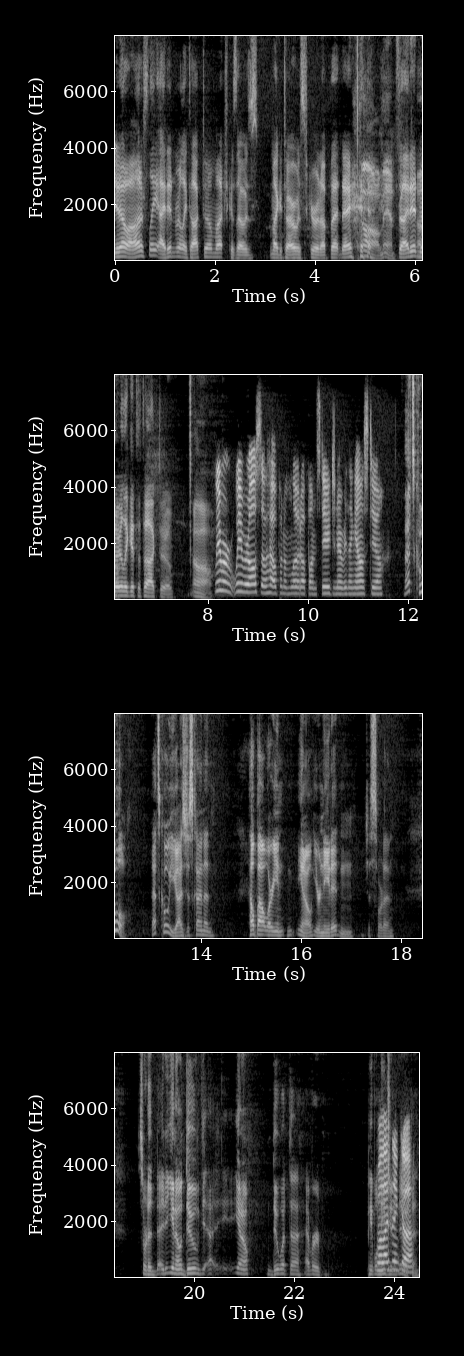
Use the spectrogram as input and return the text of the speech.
You know, honestly, I didn't really talk to him much because I was my guitar was screwing up that day. Oh man. so I didn't Oh. really get to talk to him. Oh, We were we were also helping him load up on stage and everything else too. that's cool. That's cool. You guys just kind of help out where you you know you're needed, and just sort of sort of you know do uh, you know do whatever people Well, need I you think to do uh, at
